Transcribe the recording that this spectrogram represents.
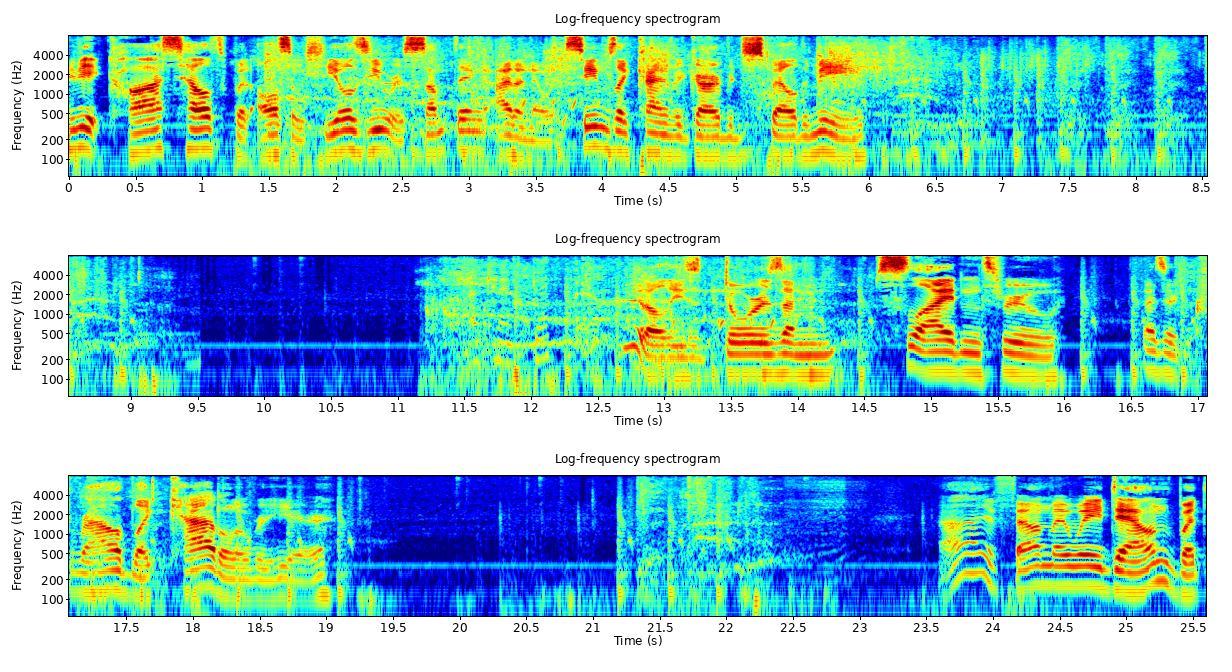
Maybe it costs health but also heals you or something. I don't know. It seems like kind of a garbage spell to me. Look at all these doors I'm sliding through. You guys are crowd like cattle over here. I've found my way down, but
